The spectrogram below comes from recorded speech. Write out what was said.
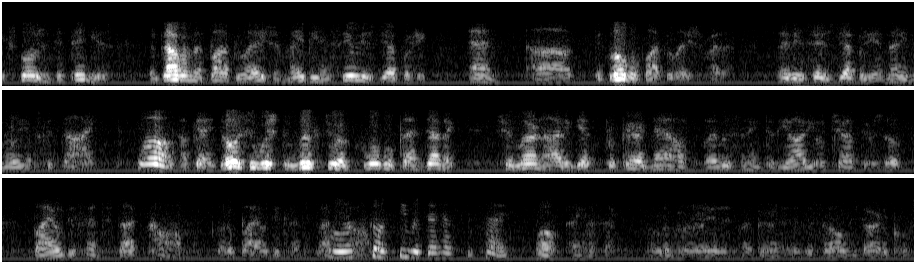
explosion continues, the government population may be in serious jeopardy, and uh, the global population, rather, may be in serious jeopardy, and many millions could die. Whoa. Okay, those who wish to live through a global pandemic should learn how to get prepared now by listening to the audio chapters of biodefense.com. Go to biodefense.com. Well, let's go see what that has to say. Well, hang on a second. I'll liberate it. Liberate it. This all these articles.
